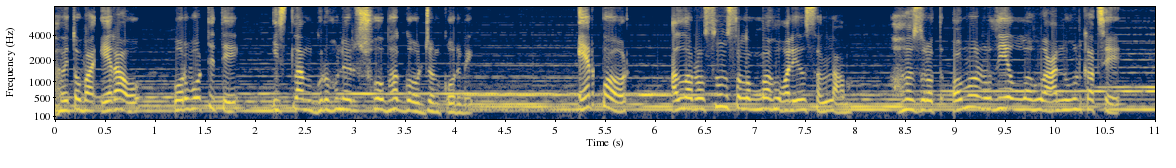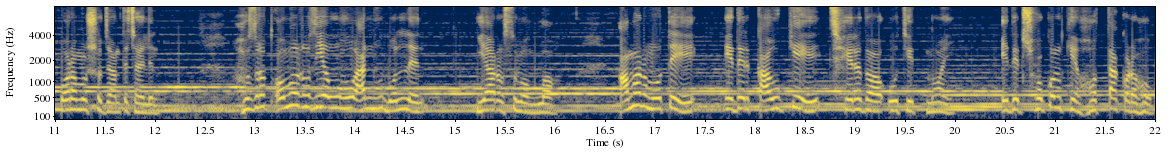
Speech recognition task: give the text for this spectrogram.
হয়তোবা এরাও পরবর্তীতে ইসলাম গ্রহণের সৌভাগ্য অর্জন করবে। এরপর আল্লাহ রসুল সাল্লাহ আলিয়াল্লাম হজরত অমর রদিয়াল্লাহু আনহুর কাছে পরামর্শ জানতে চাইলেন। হজরত অমর রদিয়াল্লাহু আনহু বললেন, ইয়া রসুল্লাহ আমার মতে এদের কাউকে ছেড়ে দেওয়া উচিত নয়। এদের সকলকে হত্যা করা হোক।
